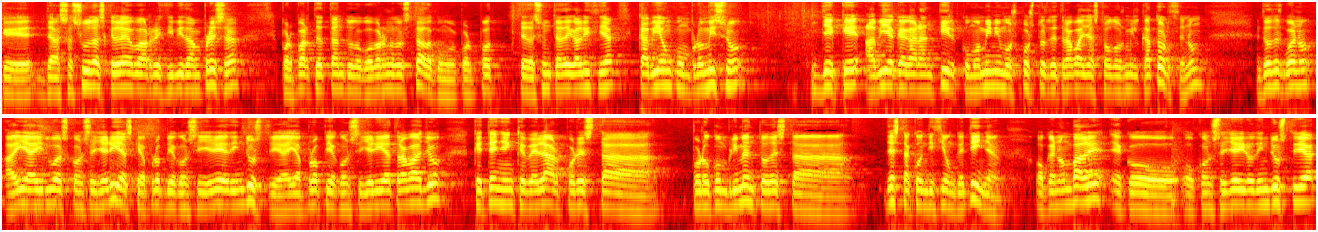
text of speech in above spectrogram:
que das axudas que leva recibida a empresa por parte tanto do Goberno do Estado como por parte da Xunta de Galicia que había un compromiso de que había que garantir como mínimo os postos de traballo hasta o 2014, non? Entón, bueno, aí hai dúas consellerías, que a propia Consellería de Industria e a propia Consellería de Traballo, que teñen que velar por esta por o cumprimento desta desta condición que tiñan. O que non vale é que o, o Conselleiro de Industria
